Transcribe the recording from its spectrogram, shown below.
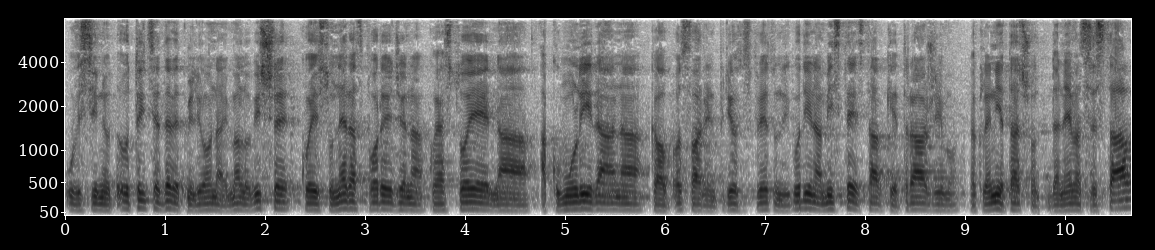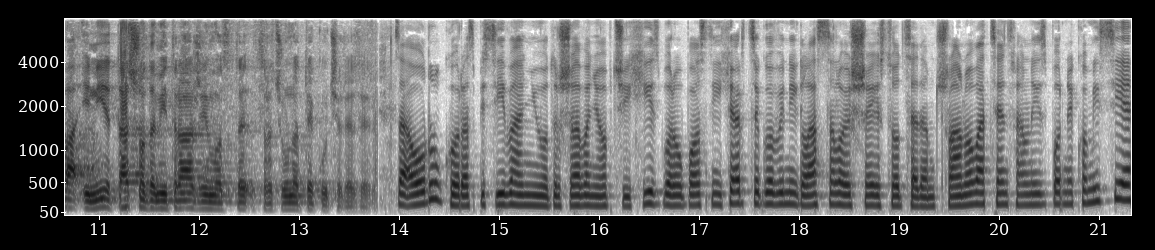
u visini od 39 miliona i malo više koje su neraspoređena, koja stoje na akumulirana kao osvareni prihod iz prethodnih godina. Mi s te stavke tražimo. Dakle, nije tačno da nema sredstava i nije tačno da mi tražimo s računa tekuće rezerve. Za odluku o raspisivanju i održavanju općih izbora u Bosni i Hercegovini glasalo je šest od sedam članova Centralne izborne komisije,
